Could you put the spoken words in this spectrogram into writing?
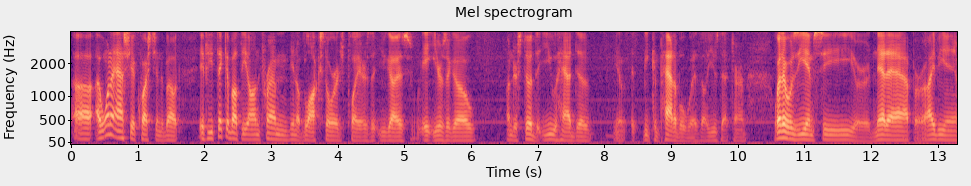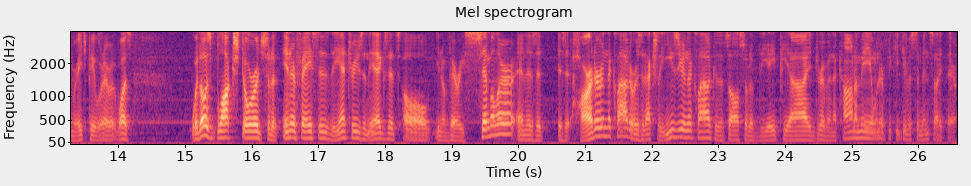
Uh, I want to ask you a question about if you think about the on-prem, you know, block storage players that you guys eight years ago understood that you had to, you know, be compatible with. I'll use that term, whether it was EMC or NetApp or IBM or HP, or whatever it was. Were those block storage sort of interfaces, the entries and the exits, all you know very similar? And is it is it harder in the cloud, or is it actually easier in the cloud because it's all sort of the API-driven economy? I wonder if you could give us some insight there.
